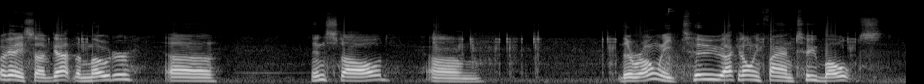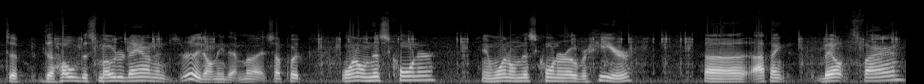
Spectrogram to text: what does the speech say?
Okay so I've got the motor uh, installed. Um, there were only two I could only find two bolts to, to hold this motor down and really don't need that much. I put one on this corner and one on this corner over here. Uh, I think belt's fine.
